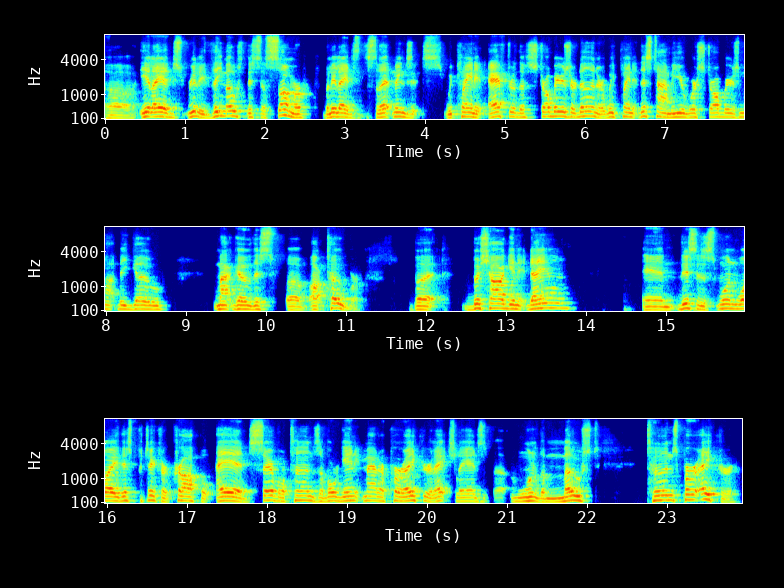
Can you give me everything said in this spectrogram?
Uh, it adds really the most. This is summer, but it adds. So that means it's we plant it after the strawberries are done, or we plant it this time of year where strawberries might be go might go this uh, October. But bush hogging it down, and this is one way this particular crop will add several tons of organic matter per acre. It actually adds uh, one of the most tons per acre,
